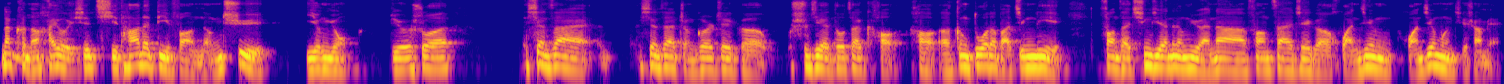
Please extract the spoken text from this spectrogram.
那可能还有一些其他的地方能去应用，比如说，现在现在整个这个世界都在考考呃，更多的把精力。放在清洁能源呐，放在这个环境环境问题上面，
